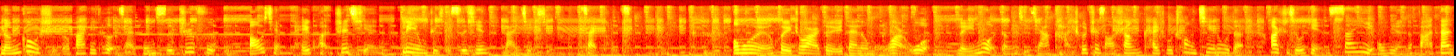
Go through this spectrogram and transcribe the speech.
能够使得巴菲特在公司支付保险赔款之前，利用这些资金来进行再投资。欧盟委员会周二对于戴勒姆、沃尔沃、雷诺等几家卡车制造商开出创纪录的二十九点三亿欧元的罚单，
